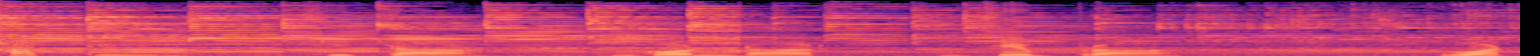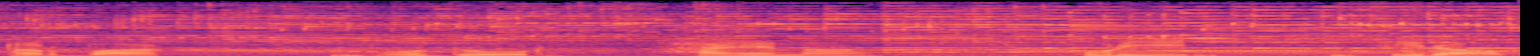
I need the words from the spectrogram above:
হাতি, চিতা, গন্ডার, জেব্রা ওয়াটারবাগ ভোদর, হায়েনা, হরিণ, জিরাফ,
